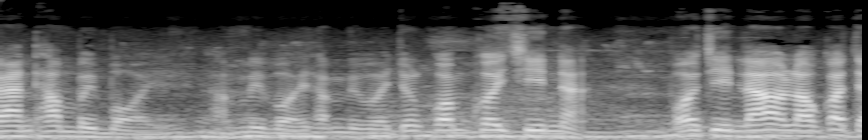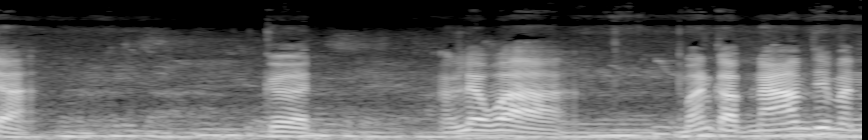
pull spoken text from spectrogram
การทำบ่อยๆทำบ่อยๆทำบ่อยๆจนความเคยชินอะพอชินแล้วเราก็จะเกิดเขาเรียกว่าเหมือนกับน้ำที่มัน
